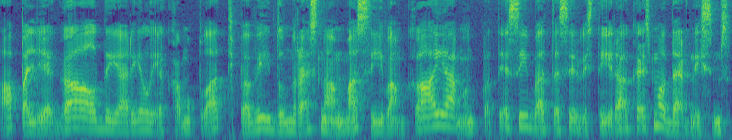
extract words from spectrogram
apaļie galdi ar ieliekamu plati pa vidu un resnām masīvām kājām, un patiesībā tas ir vistīrākais modernisms.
